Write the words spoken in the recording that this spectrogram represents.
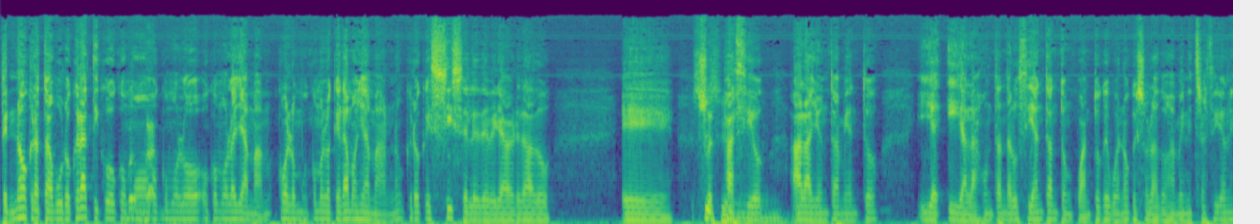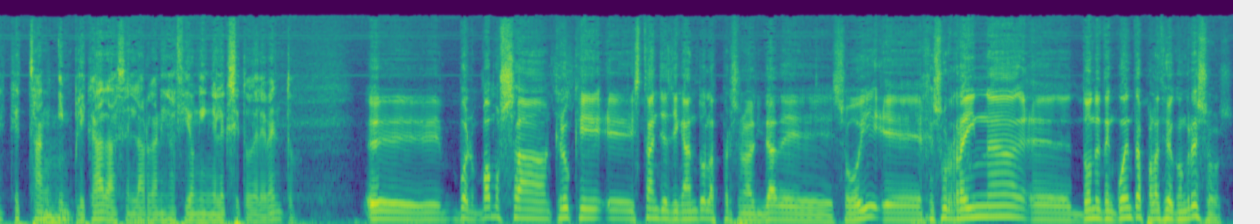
tecnócrata, burocrático, como, Bueno, como, lo, o como lo llamamos, como lo, como lo queramos llamar, ¿no? Creo que sí se le debería haber dado eh, su Sí, espacio al ayuntamiento y a, y a la Junta Andalucía en tanto en cuanto que bueno que son las dos administraciones que están implicadas en la organización y en el éxito del evento. Eh, bueno, vamos a. Creo que eh, están ya llegando las personalidades hoy. Eh, Jesús Reina, ¿dónde te encuentras? Palacio de Congresos.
